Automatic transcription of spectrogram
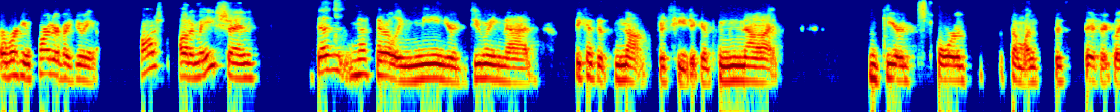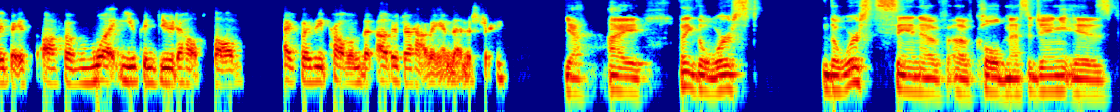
or working harder by doing automation, doesn't necessarily mean you're doing that because it's not strategic. It's not geared towards someone specifically based off of what you can do to help solve XYZ problems that others are having in the industry. Yeah. I I think the worst the worst sin of of cold messaging is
